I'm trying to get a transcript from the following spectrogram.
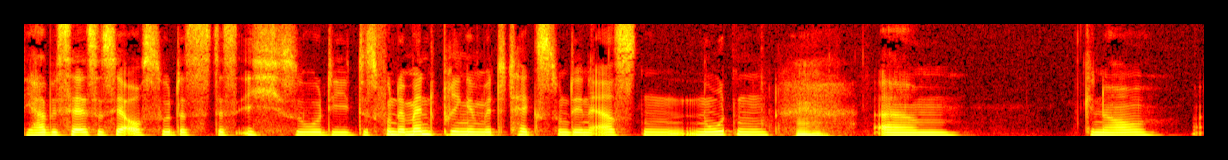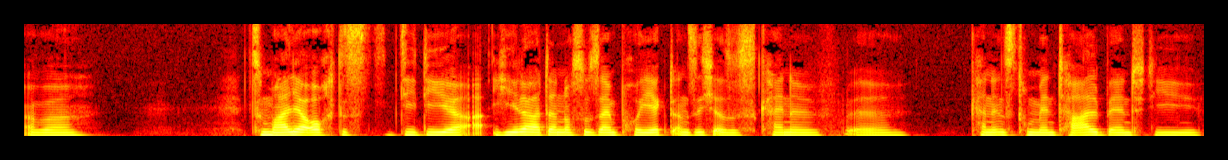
ja, bisher ist es ja auch so, dass, dass ich so die, das Fundament bringe mit Text und den ersten Noten. Mhm. Ähm, genau, aber Zumal ja auch das, die, die, jeder hat dann noch so sein Projekt an sich, also es ist keine, äh, keine Instrumentalband, die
